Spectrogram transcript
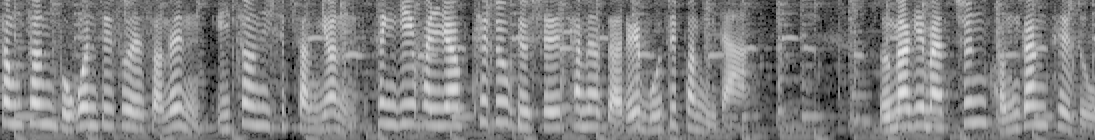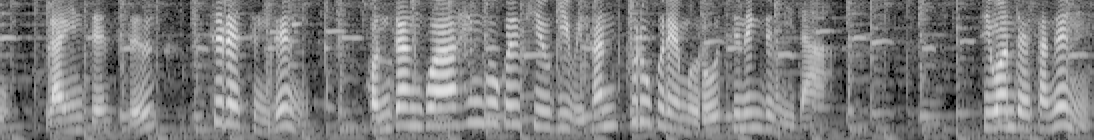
청천보건지소에서는 2023년 생기활력 체조교실 참여자를 모집합니다. 음악에 맞춘 건강체조, 라인 댄스, 스트레칭 등 건강과 행복을 키우기 위한 프로그램으로 진행됩니다. 지원 대상은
